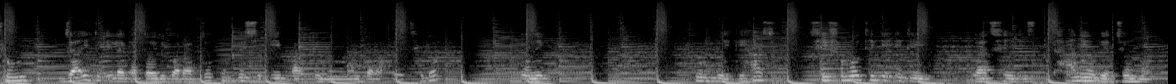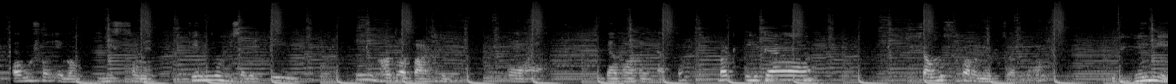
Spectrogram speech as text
সুজায়িত এলাকা তৈরি করার উদ্দেশ্যে এই পার্কটি নির্মাণ করা হয়েছিল। অনেক পুরনো ইতিহাস সেই সময় থেকে এটি রাজশাহীর স্থানীয়দের জন্য অবসর এবং বিশ্রামের কেন্দ্র হিসাবে এই এই ভদ্রা পার্কটি ব্যবহার হয়ে থাকতো। বাট এটা সংস্করণের জন্য ভেঙে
